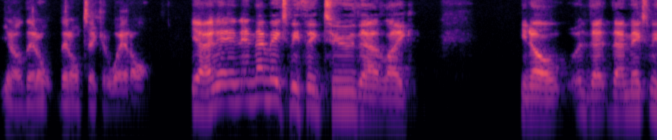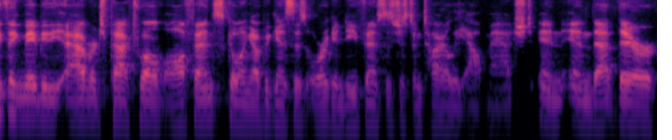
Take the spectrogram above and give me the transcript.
you know they don't they don't take it away at all. Yeah, and, and and that makes me think too that like you know that that makes me think maybe the average Pac-12 offense going up against this Oregon defense is just entirely outmatched, and and that there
